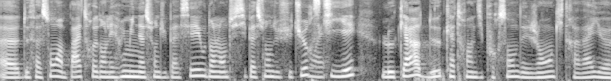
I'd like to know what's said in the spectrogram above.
euh, de façon à ne pas être dans les ruminations du passé ou dans l'anticipation du futur, ce qui est le cas de 90% des gens qui travaillent, euh,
